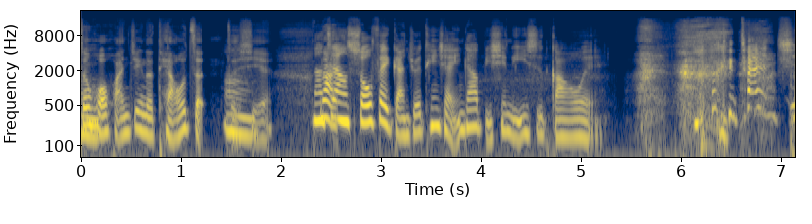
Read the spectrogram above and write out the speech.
生活环境的调整这些。那这样收费，感觉听起来应该要比心理医师高哎。叹气！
